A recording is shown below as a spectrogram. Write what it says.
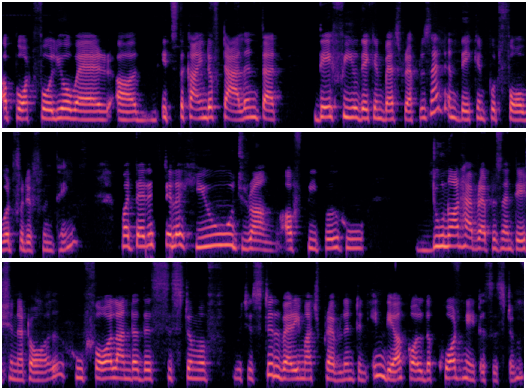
a portfolio where uh, it's the kind of talent that they feel they can best represent and they can put forward for different things. But there is still a huge rung of people who do not have representation at all, who fall under this system of which is still very much prevalent in India called the coordinator system,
